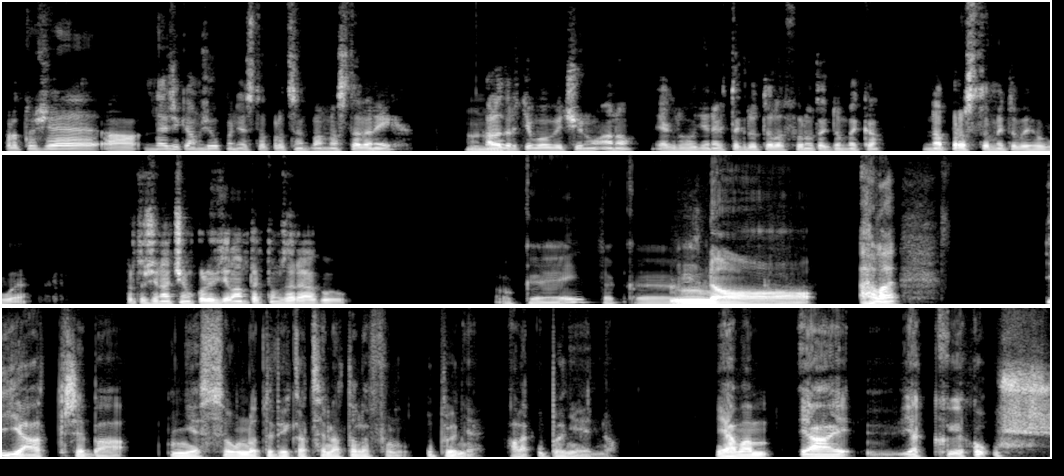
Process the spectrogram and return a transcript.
protože a neříkám, že úplně 100% mám nastavených, Ano. ale drtivou většinu ano. Jak do hodinek, tak do telefonu, tak do Maca. Naprosto mi to vyhovuje. Protože na čemkoliv dělám, tak tam zareaguju. OK, tak eh, No, hele, já třeba, mně jsou notifikace na telefonu úplně, ale úplně jedno. Já mám, já jak, jako už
